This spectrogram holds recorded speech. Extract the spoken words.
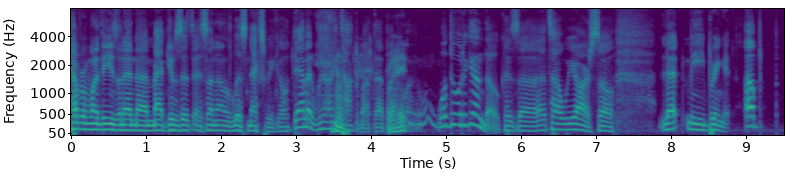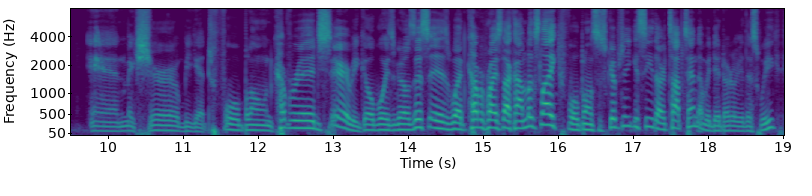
cover one of these and then uh, Matt gives it it's on the list next week. Go, damn it, we already talked about that, but Right. we'll, we'll do it again though because uh, that's how we are. So let me bring it up and make sure we get full blown coverage. There we go, boys and girls. This is what coverprice.com looks like. Full blown subscription. You can see our top 10 that we did earlier this week.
